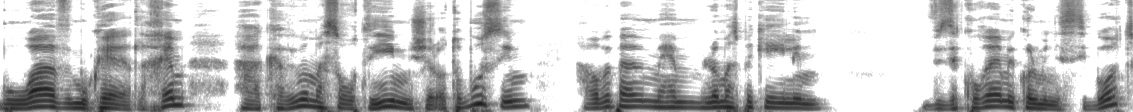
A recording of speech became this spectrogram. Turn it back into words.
ברורה ומוכרת לכם. הקווים המסורתיים של אוטובוסים, הרבה פעמים הם לא מספיק יעילים. וזה קורה מכל מיני סיבות.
